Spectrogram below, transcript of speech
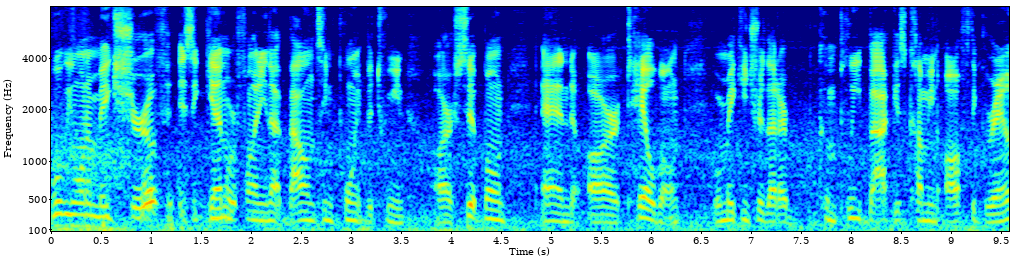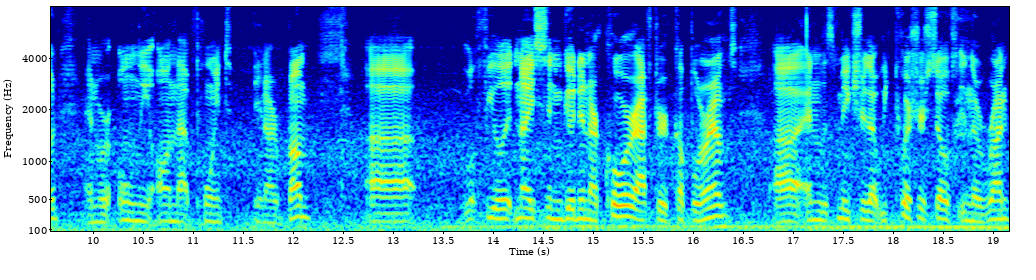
what we want to make sure of is again we're finding that balancing point between our sit bone and our tailbone. We're making sure that our complete back is coming off the ground and we're only on that point in our bum. Uh, we'll feel it nice and good in our core after a couple rounds uh, and let's make sure that we push ourselves in the run.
